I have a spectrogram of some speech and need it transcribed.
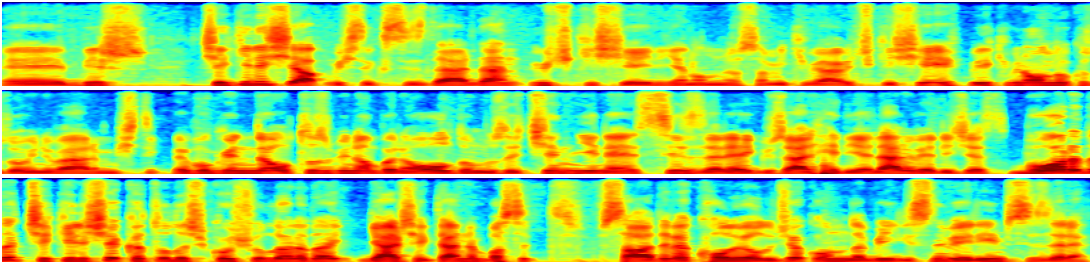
e, bir çekiliş yapmıştık sizlerden 3 kişiyeydi yanılmıyorsam 2 veya 3 kişiye F1 2019 oyunu vermiştik ve bugün de 30 bin abone olduğumuz için yine sizlere güzel hediyeler vereceğiz. Bu arada çekilişe katılış koşulları da gerçekten de basit, sade ve kolay olacak. Onun da bilgisini vereyim sizlere.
